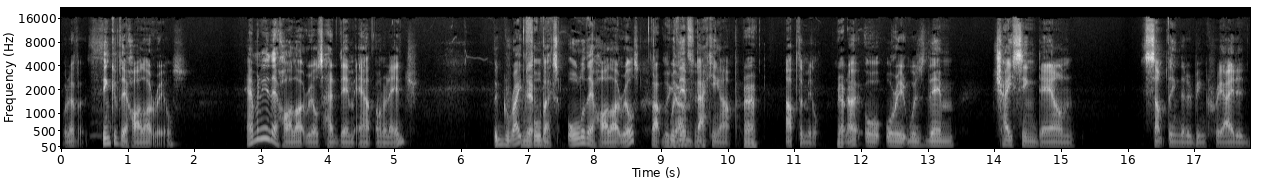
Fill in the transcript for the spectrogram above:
whatever. Think of their highlight reels. How many of their highlight reels had them out on an edge? The great Yeah. fullbacks, all of their highlight reels the were them backing up Yeah. up the middle. Yep. You know, or or it was them chasing down something that had been created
